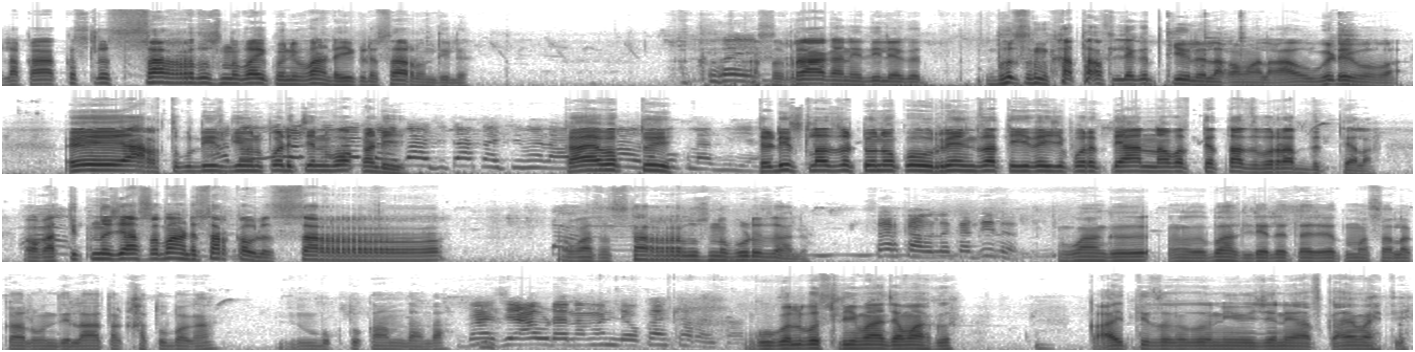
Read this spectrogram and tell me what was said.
लका कसलं सार दुसणं बायकोनी भांडा इकडे सारून दिलं. असं रागाने दिल्यागत बसून खात असल्यागत केलं लका मला? अवघड आहे बाबा. ए यार तू डिस घेऊन पडचे बोकांडी. काय बघतोय? त्या डिसला जटू नको रेंज जाते त्याची परत ते अन्ना बसत्या तासभर राबदत त्याला. बघा तिथनं जे असं भांड सारखवलं सर बघा असं सर दुसणं पुढं झालं. सरकावलं का दिलं? वांग भाजलेलं त्याच्यात मसाला कालवून दिला. आता खातो बघा. बघतो काम धंदा. करायचं? गुगल बसली माझ्या माग. काय तिचं नियोजन आहे आज काय माहिती?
